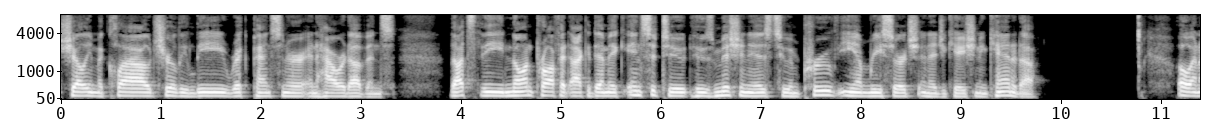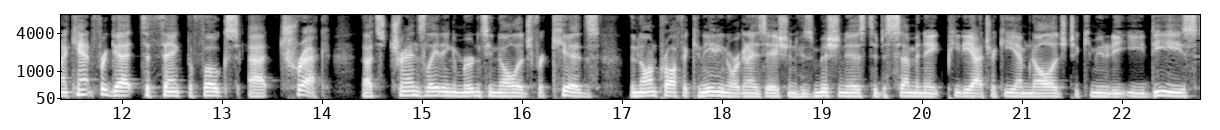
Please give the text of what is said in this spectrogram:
Shelley McLeod, Shirley Lee, Rick Penciner, and Howard Ovens. That's the nonprofit academic institute whose mission is to improve EM research and education in Canada. Oh, and I can't forget to thank the folks at TREKK. That's Translating Emergency Knowledge for Kids, the nonprofit Canadian organization whose mission is to disseminate pediatric EM knowledge to community EDs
